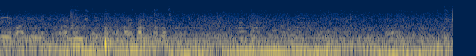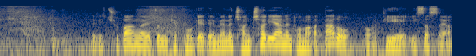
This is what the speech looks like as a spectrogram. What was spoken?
우리가 많이 올라 13,000원 13,000원. 이제 주방을 좀 이렇게 보게 되면은 전처리하는 도마가 따로 어, 뒤에 있었어요.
